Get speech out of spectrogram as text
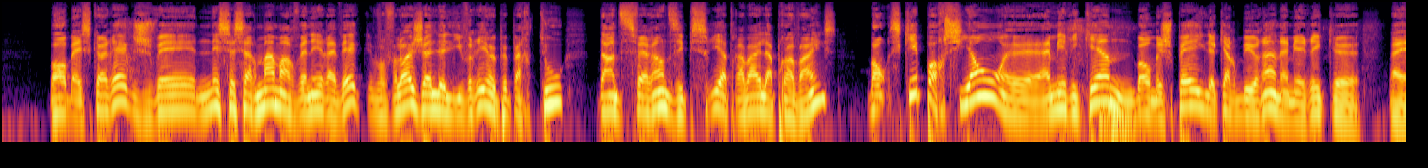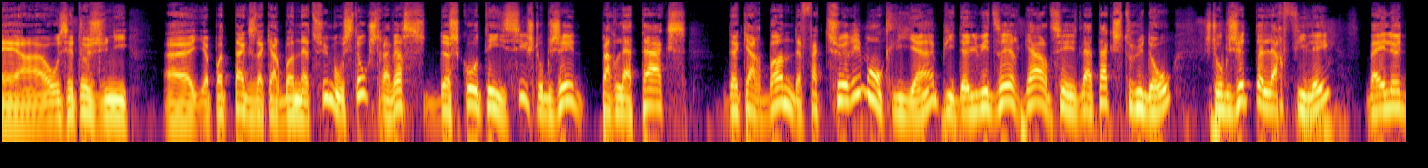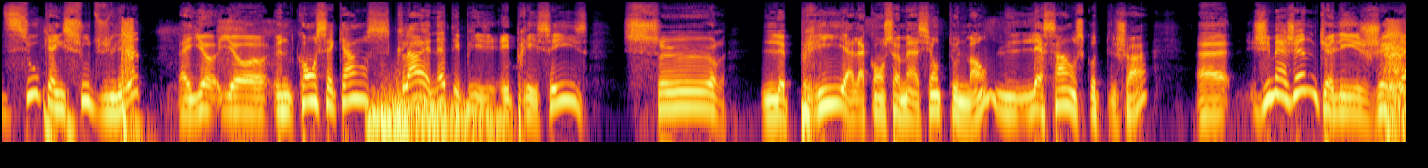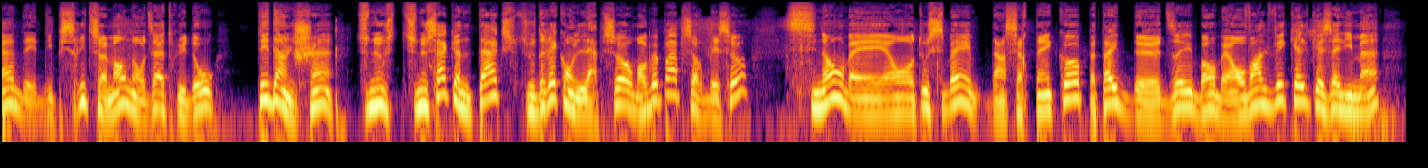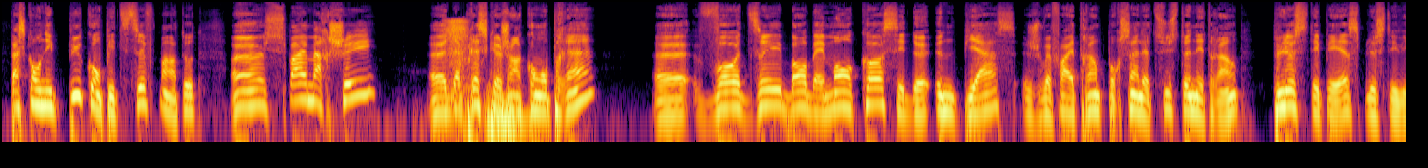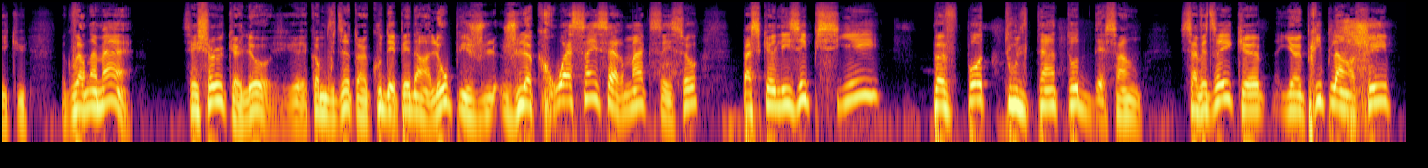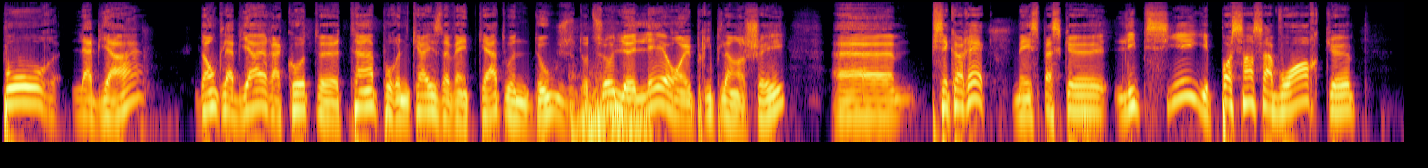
Bon, ben, c'est correct. Je vais nécessairement m'en revenir avec. Il va falloir que j'aille le livrer un peu partout dans différentes épiceries à travers la province. Bon, ce qui est portion euh, américaine, bon, mais ben, je paye le carburant en Amérique, euh, ben, aux États-Unis. Il euh, n'y a pas de taxe de carbone là-dessus, mais aussitôt que je traverse de ce côté ici, je suis obligé, par la taxe de carbone, de facturer mon client, puis de lui dire, regarde, c'est la taxe Trudeau, je suis obligé de te la refiler. Ben, le 10 sous, 15 sous du litre, ben, il y, a, y a une conséquence claire, nette et, et précise sur le prix à la consommation de tout le monde. L'essence coûte plus cher. Euh, J'imagine que les géants d'épicerie de ce monde ont dit à Trudeau, t'es dans le champ, tu nous, tu nous sacs une taxe, tu voudrais qu'on l'absorbe. On peut pas absorber ça. Sinon, ben, on est aussi bien, dans certains cas, peut-être de dire, bon, ben, on va enlever quelques aliments parce qu'on n'est plus compétitif tout. Un supermarché, euh, d'après ce que j'en comprends, euh, va dire, bon, ben, mon cas, c'est de une pièce, je vais faire 30% là-dessus, c'est une et 30, plus TPS, plus TVQ. Le gouvernement, c'est sûr que là, comme vous dites, un coup d'épée dans l'eau, puis je, le crois sincèrement que c'est ça, parce que les épiciers peuvent pas tout le temps tout descendre. Ça veut dire qu'il y a un prix plancher pour la bière. Donc, la bière, elle coûte euh, tant pour une caisse de 24 ou une 12 ou tout ça. Le lait a un prix plancher. Euh, puis c'est correct, mais c'est parce que l'épicier, il est pas sans savoir que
